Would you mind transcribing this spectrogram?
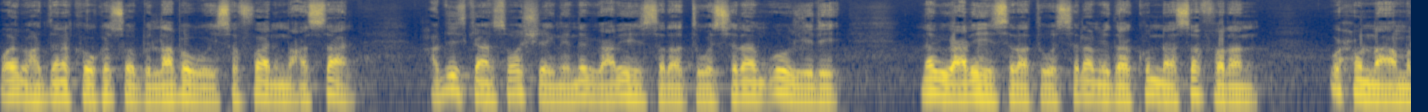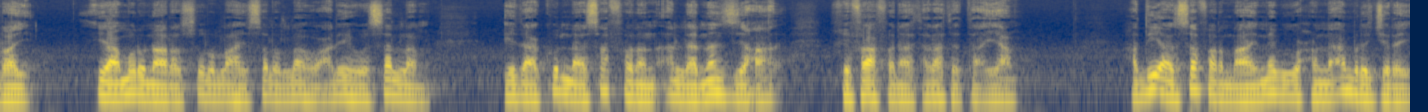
waa inuu haddana kow ka soo bilaabo weye safwaan ibnu casaal xadiidkan soo sheegnay nebigu calayhi الsalaatu wasalaam uu yihi nebigu calayhi الsalaatu wasalaam idaa kunaa safaran wuxuuna amray yaamurunaa rasuulu اllahi salى اllahu عalayhi wasalam idaa kunaa safaran anlaa nanzica khifaafana ثalaaثata ayaam haddii aan safar nahay nebigu wuxuuna amri jiray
